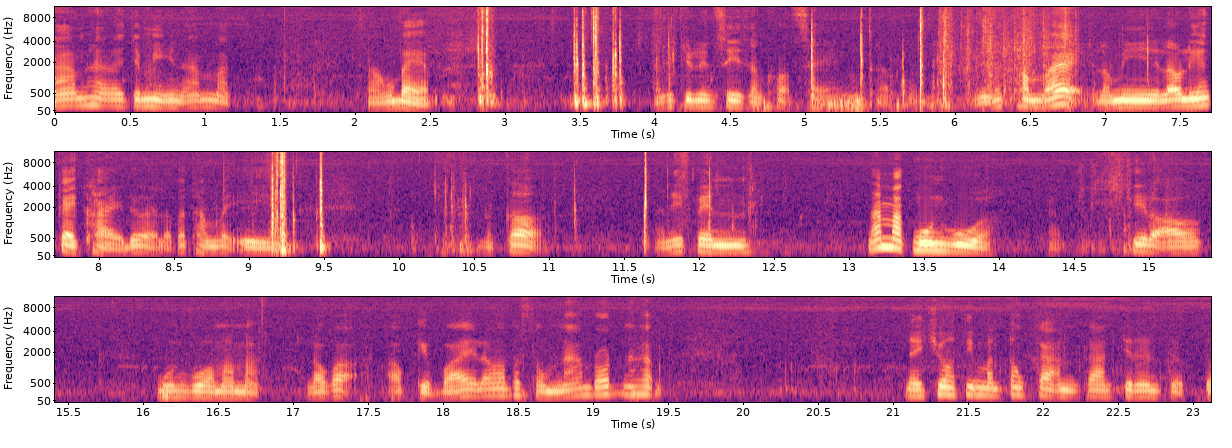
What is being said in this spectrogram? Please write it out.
น้ำนะเราจะมีน้ำหมักสองแบบ อันนี้จุลินทรีย์สังเคราะห์แสงครับอันนี้เราทำไว้เรามีเราเลี้ยงไก่ไข่ด้วยเราก็ทำไว้เอง แล้วก็อันนี้เป็นน้ำหมักมูลวัวครับที่เราเอามูลวัวมาหมัก เราก็เอาเก็บไว้แล้วมาผสมน้ำรดนะครับ ในช่วงที่มันต้องการการเจริญเติบโต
